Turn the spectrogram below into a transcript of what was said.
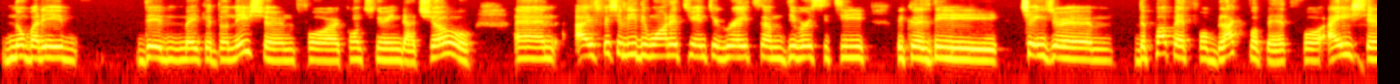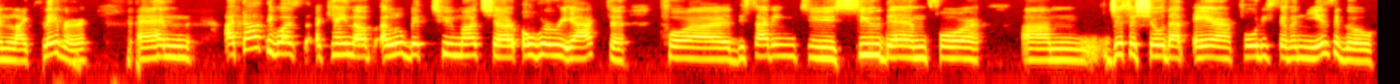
nobody did make a donation for continuing that show and I, especially they wanted to integrate some diversity because they changed um, the puppet for black puppet for Asian like flavor. and I thought it was a kind of a little bit too much uh, overreact for uh, deciding to sue them for um, just a show that aired 47 years ago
